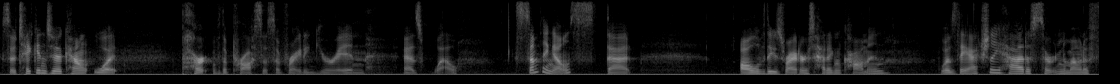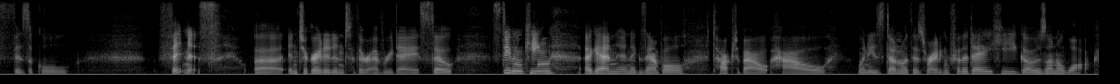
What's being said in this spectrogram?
So take into account what part of the process of writing you're in as well. Something else that all of these writers had in common was they actually had a certain amount of physical fitness uh, integrated into their everyday. So, Stephen King, again, an example, talked about how when he's done with his writing for the day, he goes on a walk.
